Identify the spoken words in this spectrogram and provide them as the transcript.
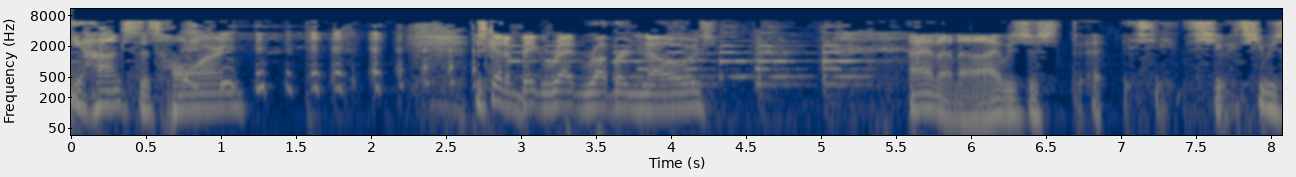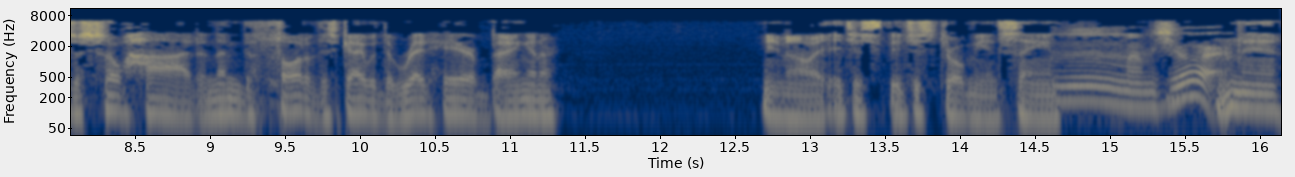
He honks his horn. He's got a big red rubber nose. I don't know. I was just, uh, she, she, she was just so hot. And then the thought of this guy with the red hair banging her, you know, it just, it just drove me insane. Mm, I'm sure. Nah.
